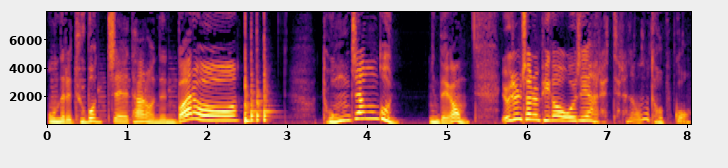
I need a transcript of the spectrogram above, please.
오늘의 두 번째 단어는 바로 동장군인데요. 요즘 저는 비가 오지 않을 때는 너무 덥고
